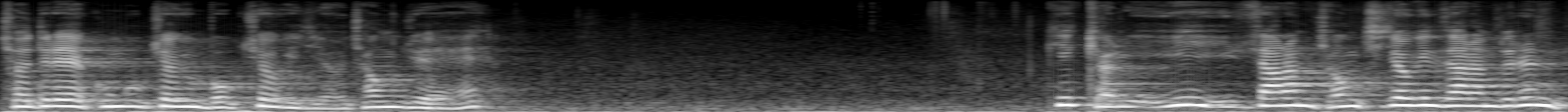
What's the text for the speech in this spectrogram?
저들의 궁극적인 목적이죠. 정죄. 이, 이 사람 정치적인 사람들은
